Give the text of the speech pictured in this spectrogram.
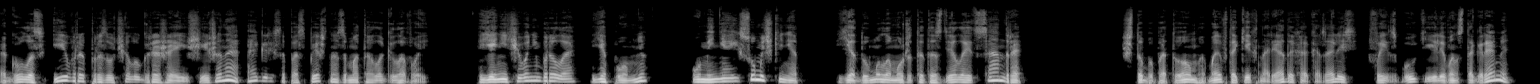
Голос Ивра прозвучал угрожающе, и жена Агриса поспешно замотала головой. «Я ничего не брала, я помню. У меня и сумочки нет. Я думала, может, это сделает Сандра. Чтобы потом мы в таких нарядах оказались в Фейсбуке или в Инстаграме?»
